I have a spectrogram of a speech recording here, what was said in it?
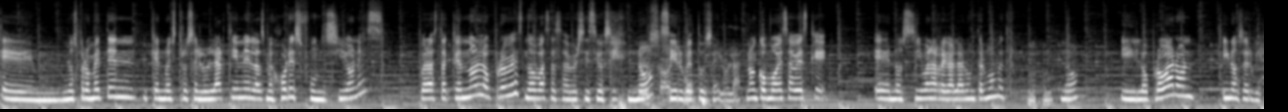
em, nos prometen que nuestro celular tiene las mejores funciones pero hasta que no lo pruebes no vas a saber si sí o sí no sirve tu celular, ¿no? Como esa vez que eh, nos iban a regalar un termómetro, ¿no? Y lo probaron y no servía.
